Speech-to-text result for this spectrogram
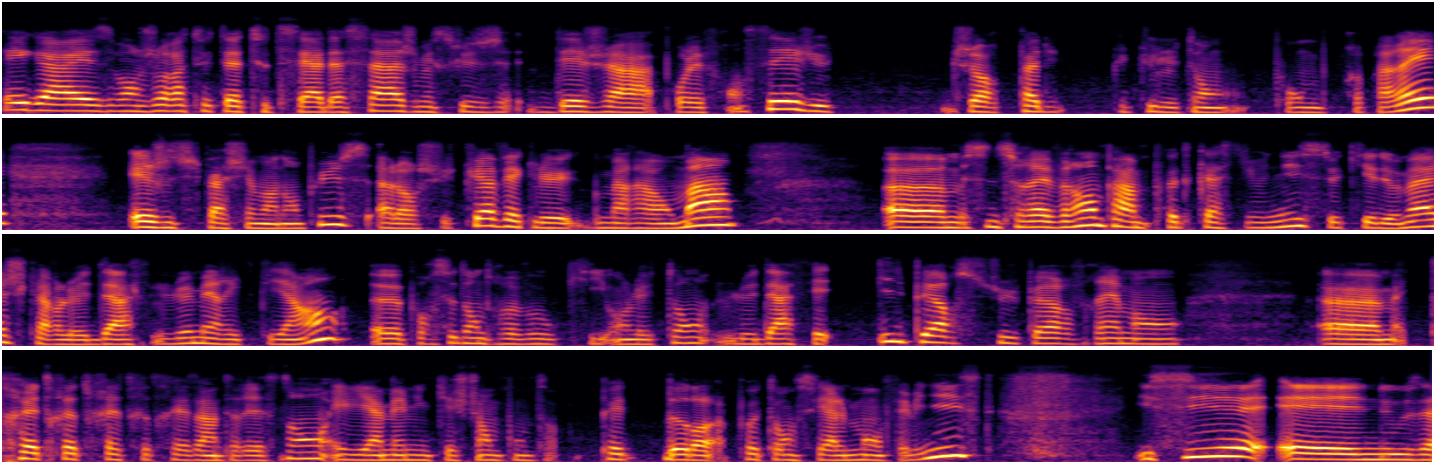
Hey guys, bonjour à toutes et à toutes, c'est Adassa. Je m'excuse déjà pour les français. J'ai eu genre pas du, tout le temps pour me préparer et je ne suis pas chez moi non plus. Alors je suis que avec le Gemara en main. Euh, ce ne serait vraiment pas un podcast ce qui est dommage car le DAF le mérite bien. Euh, pour ceux d'entre vous qui ont le temps, le DAF est hyper, super, vraiment euh, très, très, très, très, très intéressant. Il y a même une question pot- pot- potentiellement féministe ici et nous,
